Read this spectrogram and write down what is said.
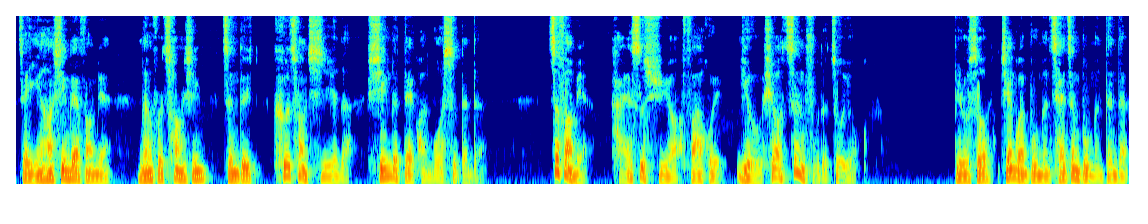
在银行信贷方面，能否创新针对科创企业的新的贷款模式等等。这方面还是需要发挥有效政府的作用。比如说，监管部门、财政部门等等，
